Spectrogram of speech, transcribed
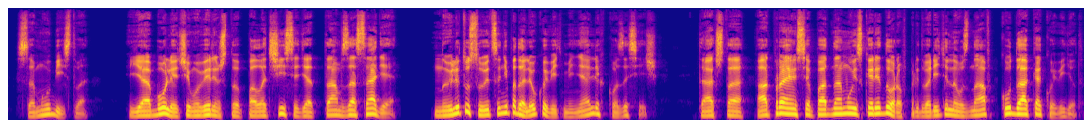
– самоубийство. Я более чем уверен, что палачи сидят там в засаде. Ну или тусуются неподалеку, ведь меня легко засечь. Так что отправимся по одному из коридоров, предварительно узнав, куда какой ведет.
